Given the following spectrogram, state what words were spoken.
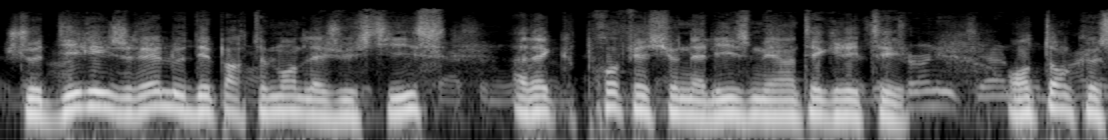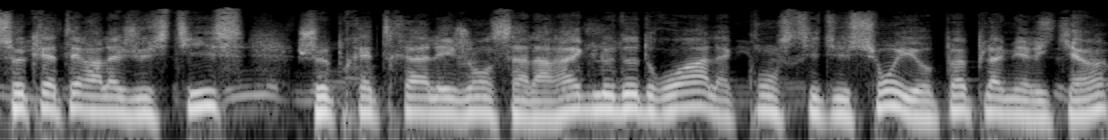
Je dirigerai le département de la justice avec professionnalisme et intégrité. En tant que secrétaire à la justice, je prêterai allégeance à la règle de droit, à la Constitution et au peuple américain.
